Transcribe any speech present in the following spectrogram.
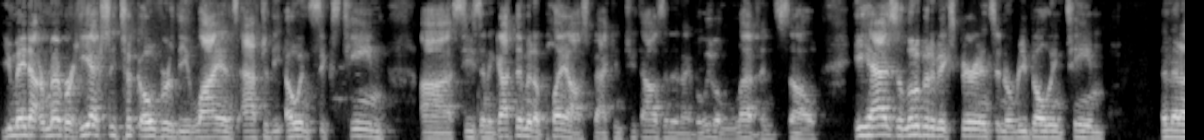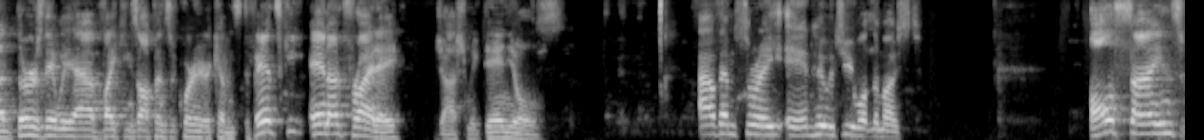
you may not remember, he actually took over the Lions after the 0 16 uh, season and got them in a playoffs back in 2000 and I believe 11. So he has a little bit of experience in a rebuilding team. And then on Thursday we have Vikings offensive coordinator Kevin Stefanski, and on Friday Josh McDaniels. Out of them three, Ian, who would you want the most? All signs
